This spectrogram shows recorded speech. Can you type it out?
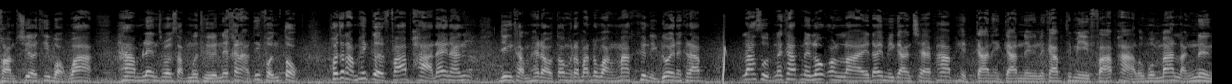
ความเชื่อที่บอกว่าห้ามเล่นโทรศัพท์มือถือในขณะที่ฝนตก เพราะจะทำให้เกิดฟ้าผ่าได้นั้น ยิ่งทำให้เราต้องระมัดระวังมากขึ้นอีกด้วยนะครับ ล่าสุดนะครับในโลกออนไลน์ได้มีการแชร์ภาพเหตุการณ์เหตุการณ์หนึ่งนะครับที่มีฟ้าผ่าลงบนบ้านหลังหนึ่ง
